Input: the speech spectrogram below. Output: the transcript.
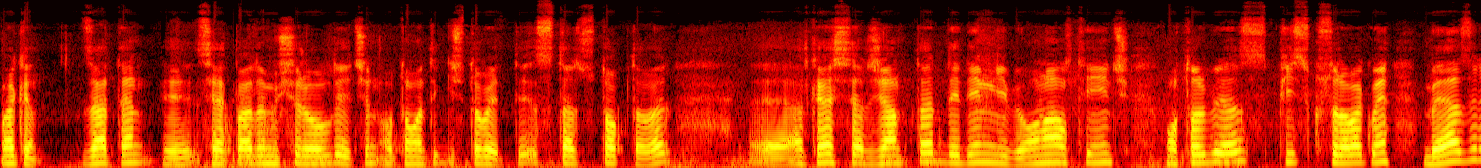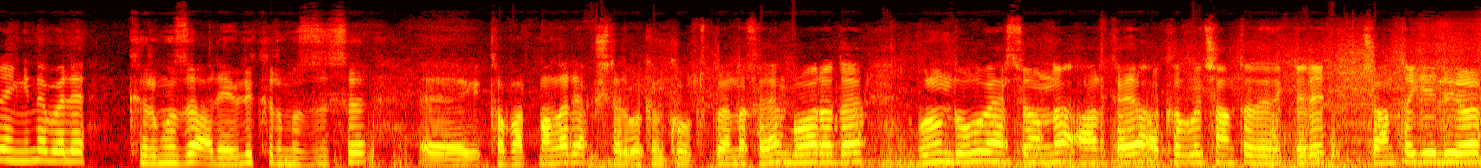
Bakın zaten e, sehpada müşür olduğu için otomatik stop etti. Start stop da var. E, arkadaşlar jantlar dediğim gibi 16 inç. Motor biraz pis kusura bakmayın. Beyaz renginde böyle kırmızı alevli kırmızısı e, kabartmalar yapmışlar bakın koltuklarında falan. Bu arada bunun dolu versiyonunda arkaya akıllı çanta dedikleri çanta geliyor.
